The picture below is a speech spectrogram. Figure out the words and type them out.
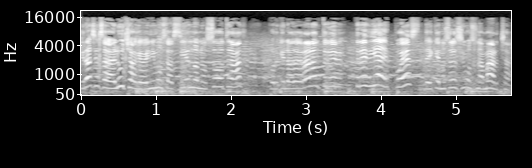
gracias a la lucha que venimos haciendo nosotras, porque la agarraron tres, tres días después de que nosotros hicimos una marcha.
